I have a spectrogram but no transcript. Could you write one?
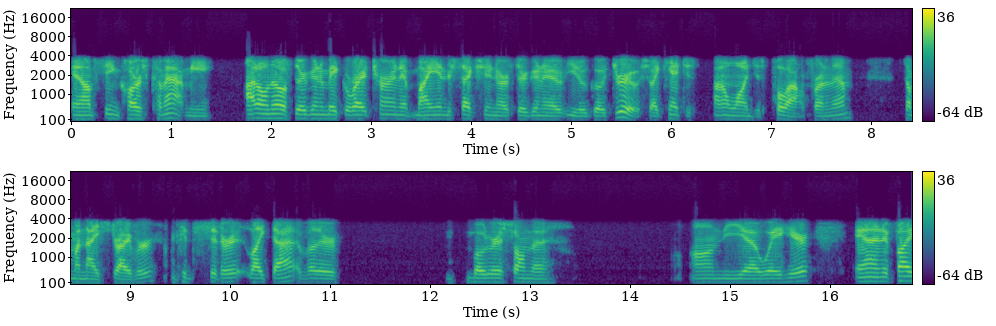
and I'm seeing cars come at me, I don't know if they're going to make a right turn at my intersection or if they're going to, you know, go through. So I can't just, I don't want to just pull out in front of them. So I'm a nice driver. I'm considerate like that of other motorists on the on the uh, way here. And if I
